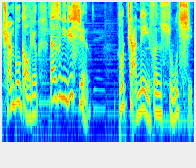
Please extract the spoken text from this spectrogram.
全部搞定。但是你的心不沾那一份俗气，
